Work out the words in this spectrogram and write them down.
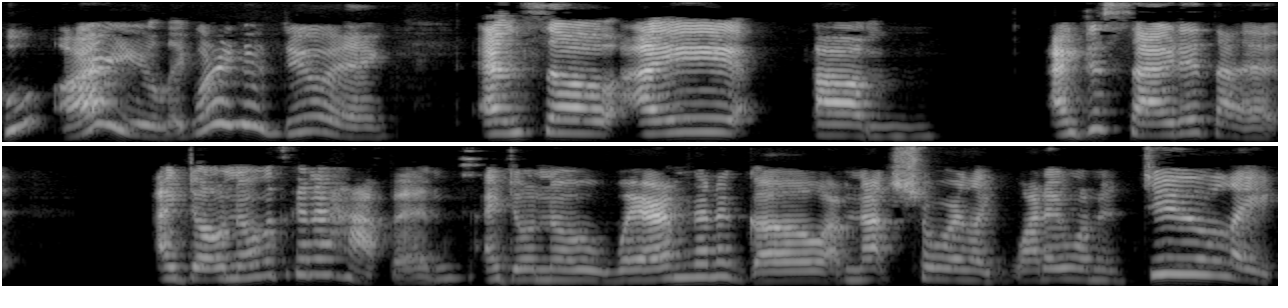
who are you? Like, what are you doing? And so I um I decided that I don't know what's gonna happen. I don't know where I'm gonna go. I'm not sure like what I want to do. Like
